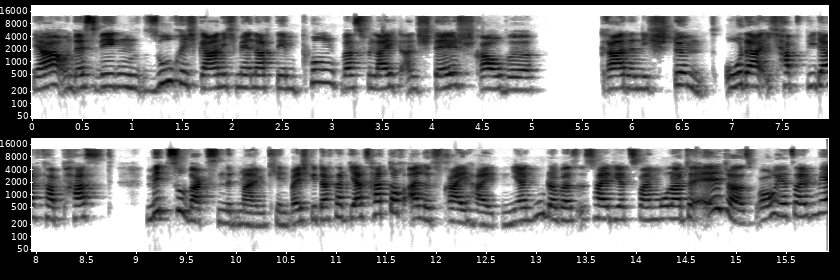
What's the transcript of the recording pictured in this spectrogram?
Ja, und deswegen suche ich gar nicht mehr nach dem Punkt, was vielleicht an Stellschraube gerade nicht stimmt oder ich habe wieder verpasst, mitzuwachsen mit meinem Kind, weil ich gedacht habe, ja, es hat doch alle Freiheiten. Ja gut, aber es ist halt jetzt zwei Monate älter, es braucht jetzt halt mehr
